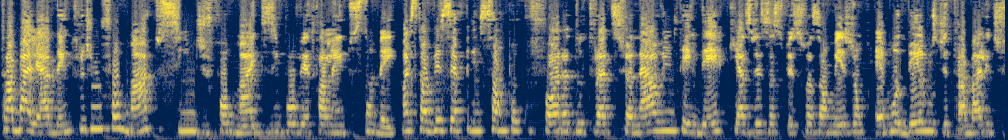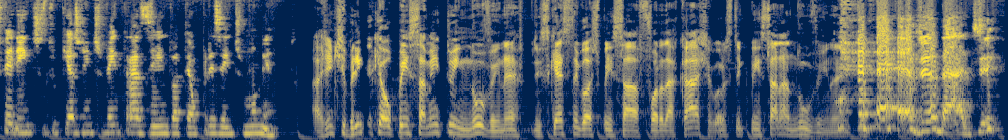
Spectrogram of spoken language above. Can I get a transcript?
trabalhar dentro de um formato, sim, de formar e desenvolver talentos também. Mas talvez é pensar um pouco fora do tradicional e entender que às vezes as pessoas almejam é, modelos de trabalho diferentes do que a gente vem trazendo até o presente momento. A gente brinca que é o pensamento em nuvem, né? Não esquece o negócio de pensar fora da caixa, agora você tem que pensar na nuvem, né? Então... é verdade.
